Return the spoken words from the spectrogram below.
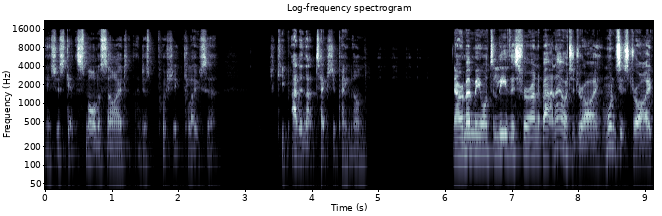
is just get the smaller side and just push it closer. Just keep adding that texture paint on. Now remember you want to leave this for around about an hour to dry and once it's dry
